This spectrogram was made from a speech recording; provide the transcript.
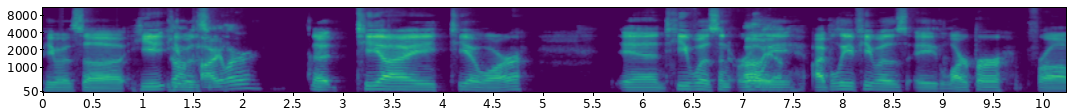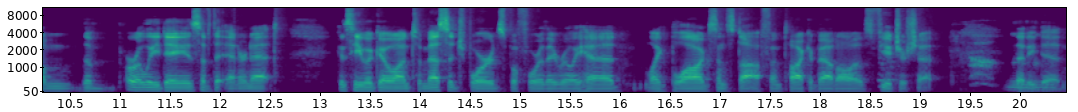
He was uh he John he was Tyler. uh, T I T O R, and he was an Oh, yeah. early. I believe he was a LARPer from the early days of the internet, because he would go onto message boards before they really had like blogs and stuff, and talk about all his future shit that he Mhm. did,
